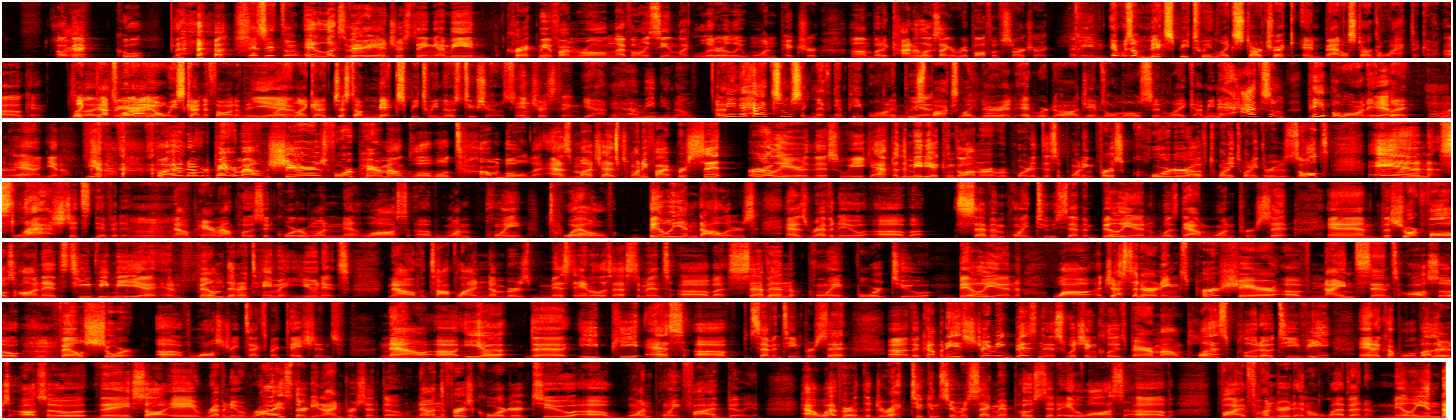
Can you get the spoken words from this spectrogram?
Okay, cool. Is it though? It looks very interesting. I mean, correct me if I'm wrong. I've only seen like literally one picture, um, but it kind of looks like a ripoff of Star Trek. I mean, It was a mix between like Star Trek and Battlestar Galactica. oh, okay. Like, that's what I always kind of thought of it. Yeah. Like like a just a mix between those two shows. Interesting. Yeah. Yeah, I mean, you know. I mean, it had some significant people on it. Bruce Yeah. Boxleitner and Edward uh, James Olmos, and like, I mean, it had some people on it, Yeah. but mm, Yeah, you know, you know. well, heading over to Paramount, shares for Paramount Global tumbled as much as 25% earlier this week after the media conglomerate reported disappointing first quarter of 2023 results and slashed its dividend. Mm. Now, Paramount posted quarter one net loss of 1.12 billion dollars as revenue of 7.27 billion was down 1% and the shortfalls on its TV media and filmed entertainment units. Now, the top line numbers missed analyst estimates of 7.42 billion, while adjusted earnings per share of 9 cents also mm. fell short of Wall Street's expectations. Now, uh, EA, the EPS of 17%. Uh, the company's streaming business, which includes Paramount Plus, Pluto TV, and a couple of others, also they saw a revenue rise 39% though. Now in the first quarter to uh, 1.5 billion. However, the direct to consumer segment posted a loss of $511 million,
